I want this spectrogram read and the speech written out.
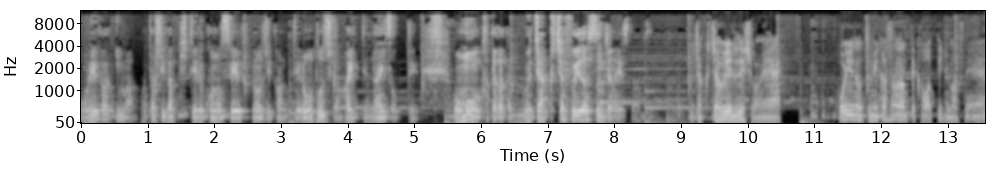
俺が今、私が着てるこの制服の時間って労働時間入ってないぞって思う方々むちゃくちゃ増え出すんじゃないですか。むちゃくちゃ増えるでしょうね。こういうの積み重なって変わっていきますね。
